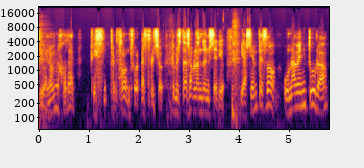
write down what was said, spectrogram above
Digo, no me jodas, que, perdón por la expresión, que me estás hablando en serio. Y así empezó una aventura,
